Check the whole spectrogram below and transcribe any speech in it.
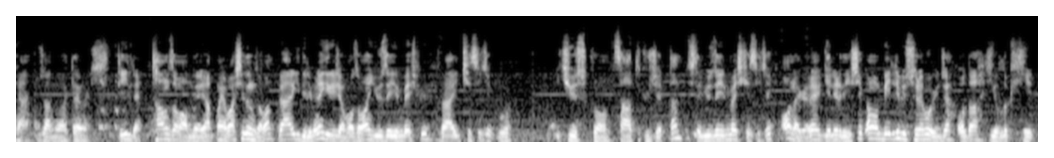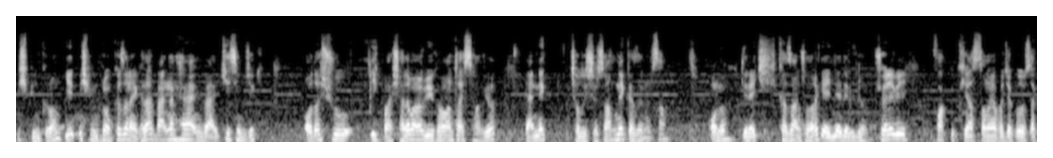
yani düzenli olarak demek değil de tam zamanlı yapmaya başladığım zaman vergi dilimine gireceğim. O zaman %25 bir vergi kesilecek bu 200 kron saatlik ücretten işte %25 kesilecek. Ona göre gelir değişecek ama belli bir süre boyunca o da yıllık 70 bin kron. 70 bin kron kazanana kadar benden herhangi bir vergi kesilmeyecek. O da şu ilk başlarda bana büyük avantaj sağlıyor. Yani ne çalışırsam ne kazanırsam onu direkt kazanç olarak elde edebiliyorum. Şöyle bir ufak bir kıyaslama yapacak olursak,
